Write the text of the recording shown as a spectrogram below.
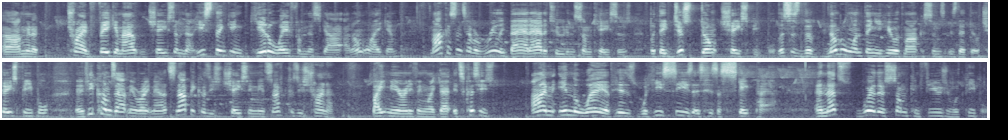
uh, I'm going to try and fake him out and chase him. No, he's thinking, get away from this guy. I don't like him. Moccasins have a really bad attitude in some cases, but they just don't chase people. This is the number one thing you hear with moccasins is that they'll chase people. And if he comes at me right now, it's not because he's chasing me. It's not because he's trying to bite me or anything like that. It's because he's I'm in the way of his what he sees as his escape path. And that's where there's some confusion with people.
